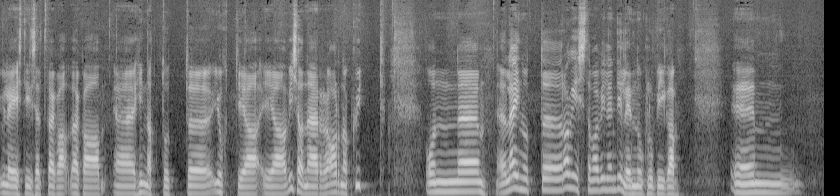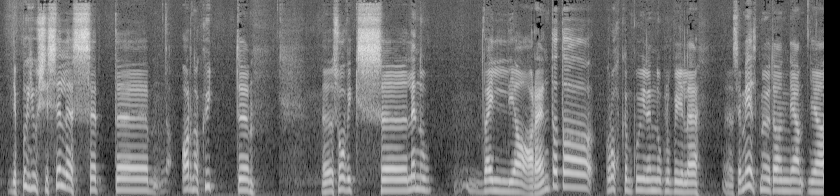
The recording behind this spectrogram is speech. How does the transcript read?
üle-eestiliselt väga, väga äh, hinnatud äh, juht ja, ja visionäär Arno Kütt on äh, läinud äh, ragistama Viljandi lennuklubiga ehm,. ja põhjus siis selles, et äh, Arno Kütt sooviks äh, lennu välja arendada rohkem kui lennuklubile see meeltmööda on ja, ja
